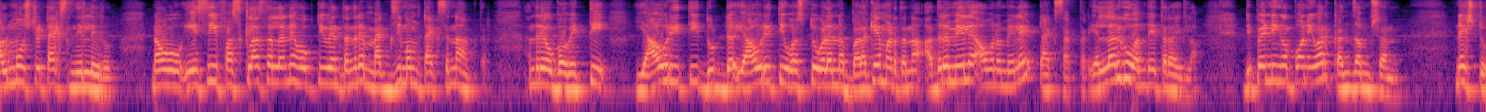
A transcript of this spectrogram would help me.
ಆಲ್ಮೋಸ್ಟ್ ಟ್ಯಾಕ್ಸ್ ನಿಲ್ಲಿರೋದು ನಾವು ಎ ಸಿ ಫಸ್ಟ್ ಕ್ಲಾಸಲ್ಲೇ ಹೋಗ್ತೀವಿ ಅಂತಂದರೆ ಮ್ಯಾಕ್ಸಿಮಮ್ ಟ್ಯಾಕ್ಸನ್ನು ಹಾಕ್ತಾರೆ. ಅಂದರೆ ಒಬ್ಬ ವ್ಯಕ್ತಿ ಯಾವ ರೀತಿ ದುಡ್ಡು, ಯಾವ ರೀತಿ ವಸ್ತುಗಳನ್ನು ಬಳಕೆ ಮಾಡ್ತಾನೋ ಅದರ ಮೇಲೆ ಅವನ ಮೇಲೆ ಟ್ಯಾಕ್ಸ್ ಹಾಕ್ತಾರೆ. ಎಲ್ಲರಿಗೂ ಒಂದೇ ಥರ ಇಲ್ಲ. Depending upon your consumption next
